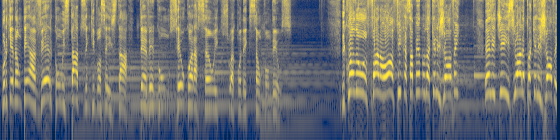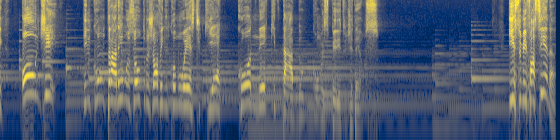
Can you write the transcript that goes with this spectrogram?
Porque não tem a ver com o status em que você está, tem a ver com o seu coração e com sua conexão com Deus. E quando o Faraó fica sabendo daquele jovem, ele diz e olha para aquele jovem: onde encontraremos outro jovem como este que é conectado com o Espírito de Deus? Isso me fascina.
